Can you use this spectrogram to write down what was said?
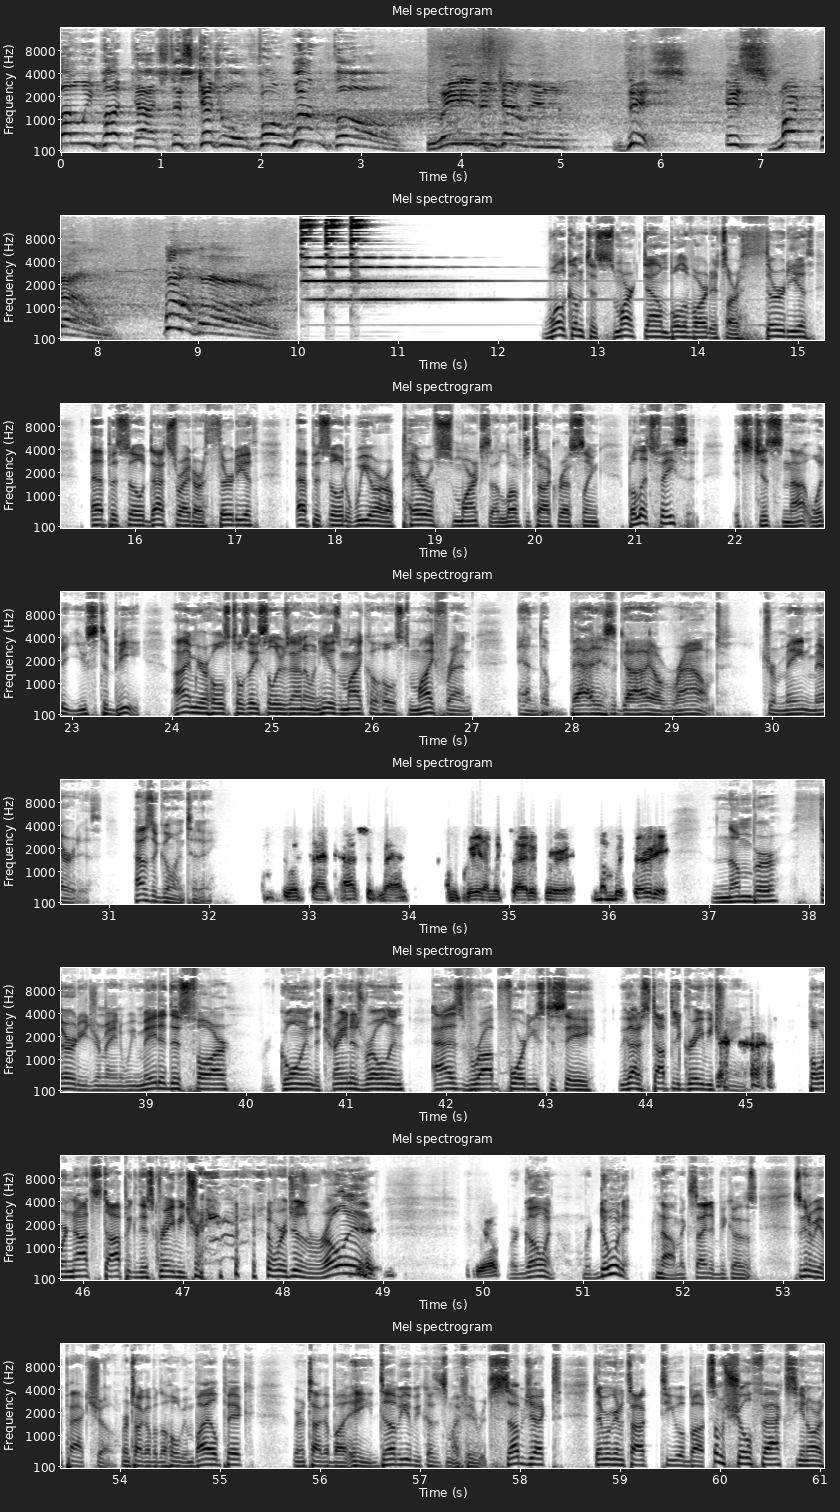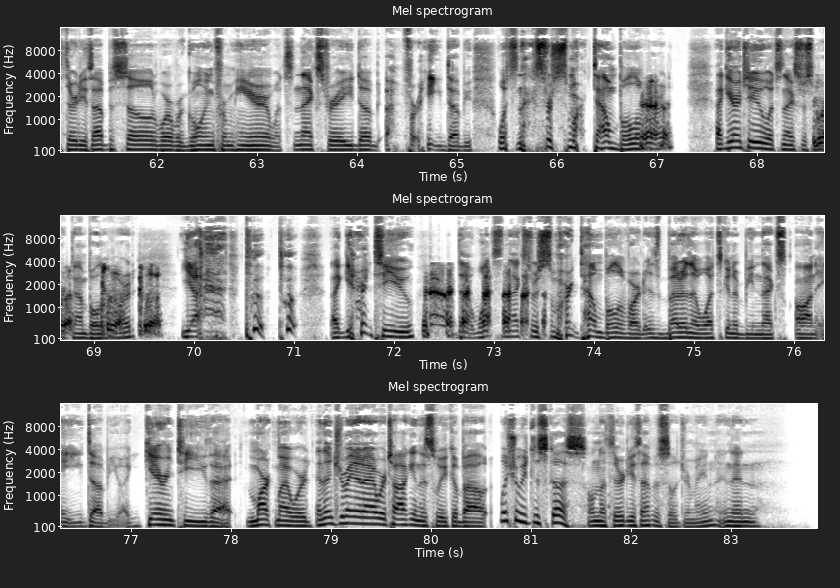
following podcast is scheduled for one fall. Ladies and gentlemen, this is Smartdown Boulevard. Welcome to Smartdown Boulevard. It's our 30th episode. That's right, our 30th episode. We are a pair of smarks that love to talk wrestling, but let's face it, it's just not what it used to be. I am your host, Jose Solorzano, and he is my co host, my friend, and the baddest guy around, Jermaine Meredith. How's it going today? I'm doing fantastic, man. I'm great. I'm excited for number 30. Number 30, Jermaine. We made it this far. We're going. The train is rolling. As Rob Ford used to say, we got to stop the gravy train. but we're not stopping this gravy train. we're just rolling in. Yep. We're going. We're doing it. No, I'm excited because it's going to be a packed show. We're going to talk about the Hogan biopic. We're going to talk about AEW because it's my favorite subject. Then we're going to talk to you about some show facts, you know, our 30th episode, where we're going from here, what's next for AEW, for AEW, what's next for SmackDown Boulevard. I guarantee you what's next for SmackDown Boulevard. Yeah. I guarantee you that what's next for SmackDown Boulevard is better than what's going to be next on AEW. I guarantee you that. Mark my word. And then Jermaine and I were talking this week about what should we discuss on the 30th episode, Jermaine? And then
